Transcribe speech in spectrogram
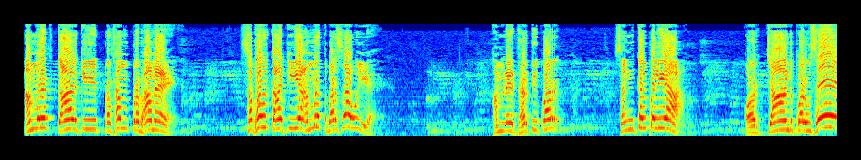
अमृत काल की प्रथम प्रभा में सफलता की ये अमृत वर्षा हुई है। हमने धरती पर संकल्प लिया और चाँद पर उसे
